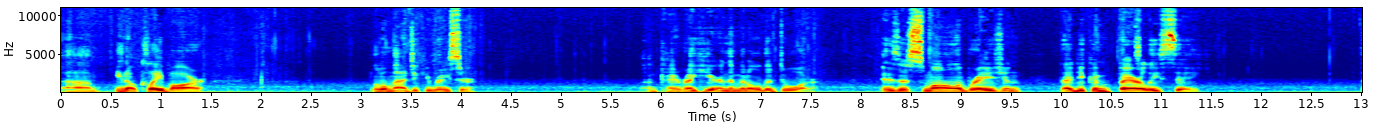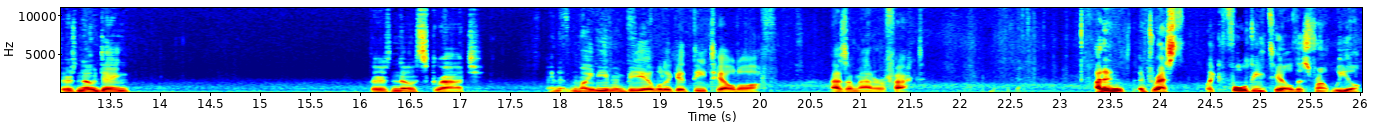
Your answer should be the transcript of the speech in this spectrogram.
Um, you know, clay bar, little magic eraser. Okay, right here in the middle of the door is a small abrasion that you can barely see. There's no ding. There's no scratch, and it might even be able to get detailed off as a matter of fact. I didn't address like full detail this front wheel.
